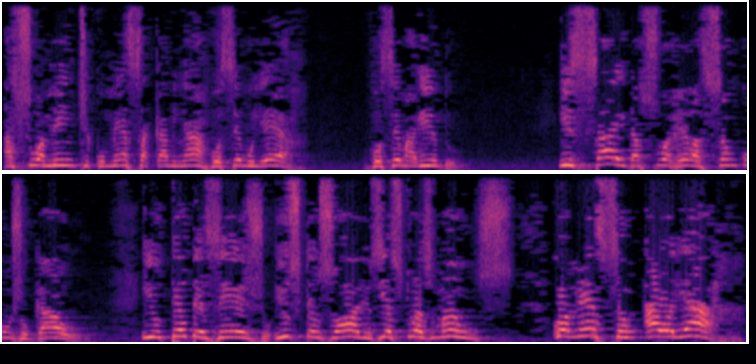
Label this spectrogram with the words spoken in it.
a sua mente começa a caminhar, você mulher, você marido, e sai da sua relação conjugal, e o teu desejo, e os teus olhos, e as tuas mãos começam a olhar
